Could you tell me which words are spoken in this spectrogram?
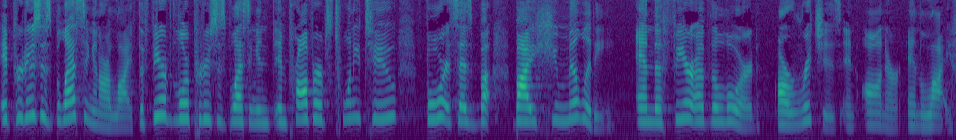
It produces blessing in our life. The fear of the Lord produces blessing. In, in Proverbs 22 4, it says, But by humility and the fear of the Lord are riches and honor and life.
